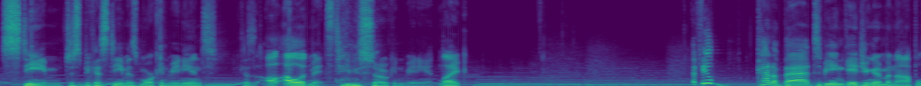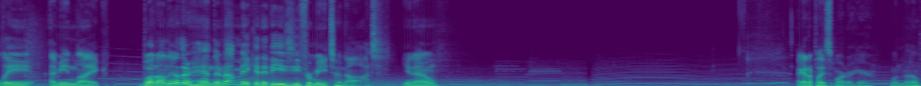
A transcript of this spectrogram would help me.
Steam, just because Steam is more convenient. Because I'll, I'll admit, Steam is so convenient. Like, I feel kind of bad to be engaging in a monopoly. I mean, like, but on the other hand, they're not making it easy for me to not, you know? I gotta play smarter here. One mo.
